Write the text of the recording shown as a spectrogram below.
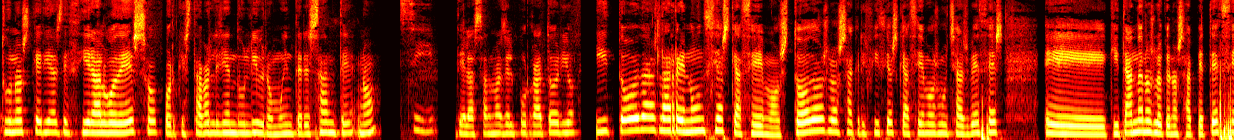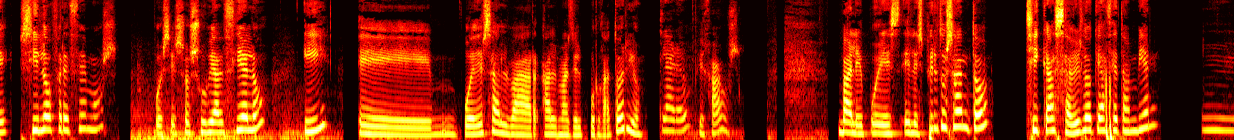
tú nos querías decir algo de eso porque estabas leyendo un libro muy interesante, ¿no? Sí. De las almas del purgatorio y todas las renuncias que hacemos, todos los sacrificios que hacemos muchas veces, eh, quitándonos lo que nos apetece, si lo ofrecemos, pues eso sube al cielo y eh, puede salvar almas del purgatorio. Claro. Fijaos. Vale, pues el Espíritu Santo, chicas, ¿sabéis lo que hace también? Mm,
